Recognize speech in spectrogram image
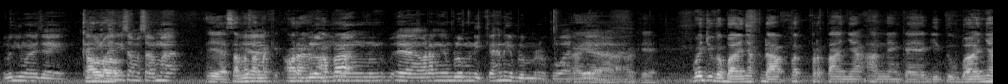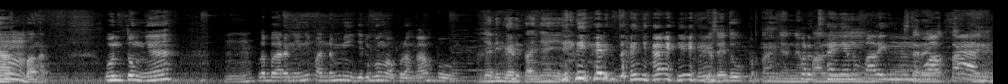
lu gimana cai kan Kalau- kita ini sama-sama Iya, sama-sama ya, orang belum apa? yang, ya, orang yang belum menikah nih belum Oh, berkeluarga iya, oke. Gue juga banyak dapat pertanyaan yang kayak gitu, banyak Hmm. banget. untungnya Mm-mm. lebaran ini pandemi jadi gua nggak pulang kampung Jadi nggak ditanyain. jadi nggak ditanyain Biasanya itu pertanyaan yang pertanyaan paling, paling stereotip memuakkan ya.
